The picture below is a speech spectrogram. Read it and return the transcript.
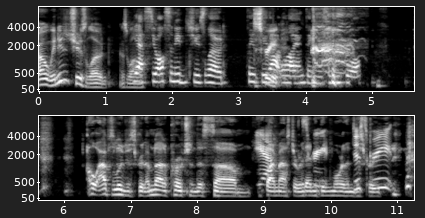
oh, we need to choose load as well. yes, you also need to choose load. Please do Discreet. that while I am thinking of something cool. Oh, absolutely discreet. I'm not approaching this um Yeah, spy master with discreet. anything more than discreet. Discreet.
